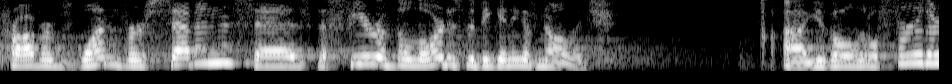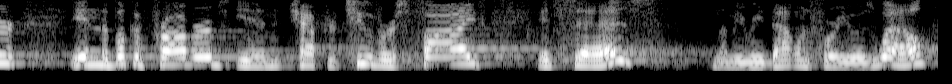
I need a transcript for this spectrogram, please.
Proverbs 1, verse 7 says, The fear of the Lord is the beginning of knowledge. Uh, you go a little further in the book of Proverbs, in chapter 2, verse 5, it says, let me read that one for you as well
